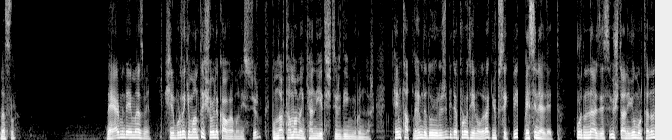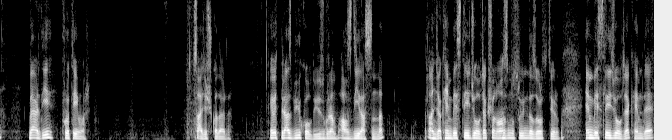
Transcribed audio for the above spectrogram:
Nasıl? Değer mi değmez mi? Şimdi buradaki mantığı şöyle kavramanı istiyorum. Bunlar tamamen kendi yetiştirdiğim ürünler. Hem tatlı hem de doyurucu bir de protein olarak yüksek bir besin elde ettim. Burada neredeyse 3 tane yumurtanın verdiği protein var. Sadece şu kadardı. Evet biraz büyük oldu. 100 gram az değil aslında. Ancak hem besleyici olacak. Şu an ağzımın suyunu da zor tutuyorum. Hem besleyici olacak hem de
